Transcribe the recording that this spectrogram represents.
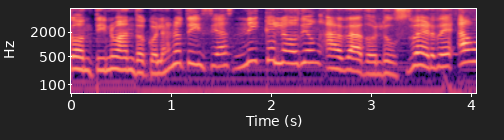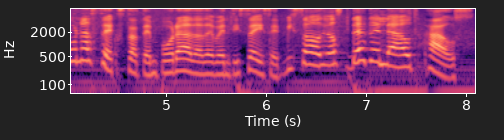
Continuando con las noticias, Nickelodeon ha dado luz verde a una sexta temporada de 26 episodios de The Loud House.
